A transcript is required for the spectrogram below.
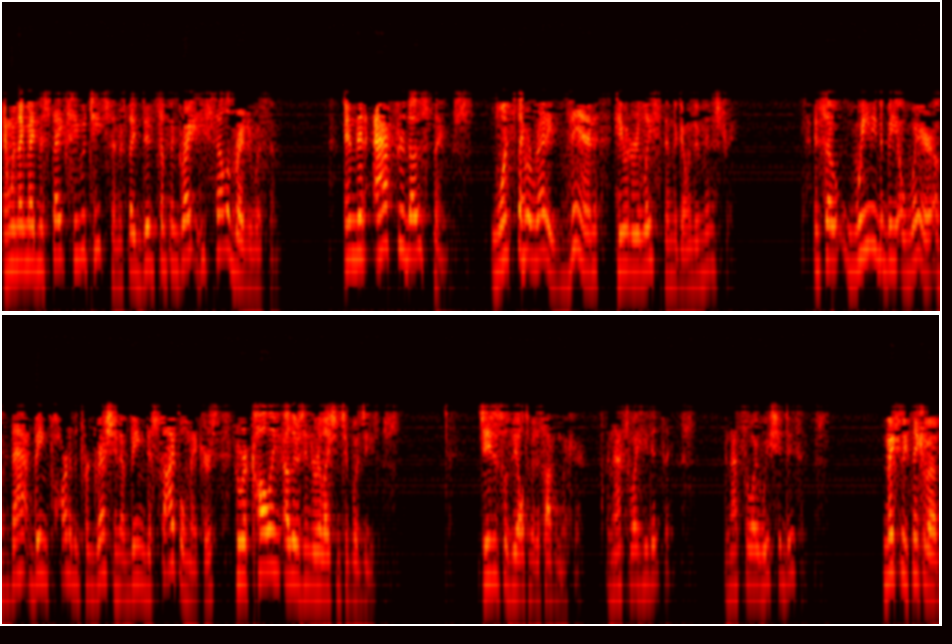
And when they made mistakes, he would teach them. If they did something great, he celebrated with them. And then after those things, once they were ready, then he would release them to go and do ministry. And so we need to be aware of that being part of the progression of being disciple makers who are calling others into relationship with Jesus. Jesus was the ultimate disciple maker, and that's the way he did things. And that's the way we should do things. It makes me think of a,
